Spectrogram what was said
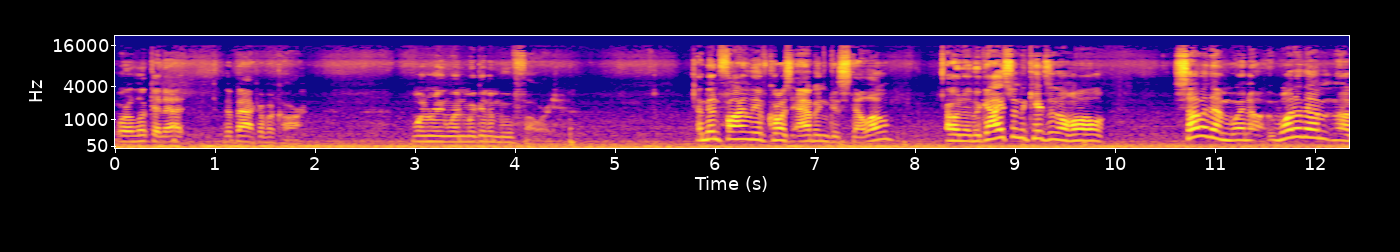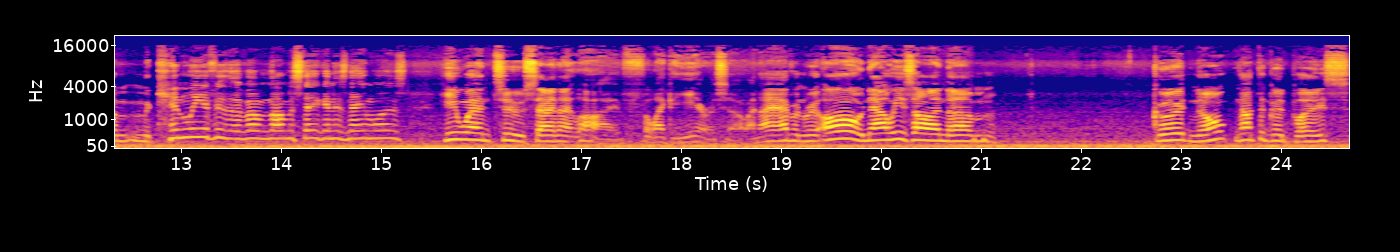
we're looking at the back of a car, wondering when we're going to move forward. And then finally, of course, Abbott Costello. Oh no, the guys from the Kids in the Hall. Some of them, when one of them, um, McKinley, if, if I'm not mistaken, his name was. He went to Saturday Night Live for like a year or so, and I haven't really. Oh, now he's on. Um, good? Nope, not the Good Place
